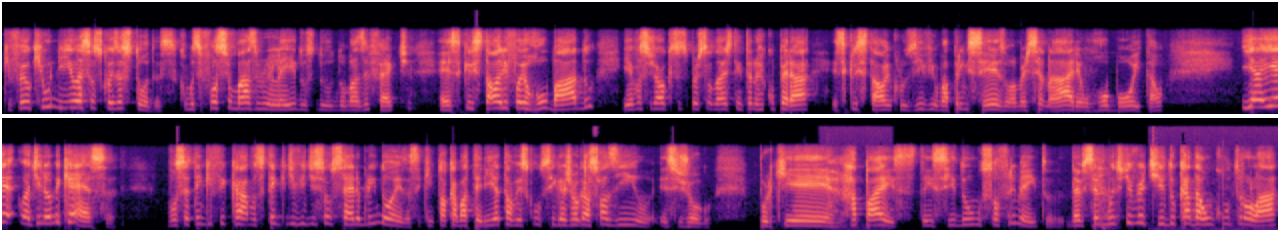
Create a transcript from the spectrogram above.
que foi o que uniu essas coisas todas. Como se fosse o Mass Relay do, do, do Mass Effect. Esse cristal ele foi roubado, e aí você joga com esses personagens tentando recuperar esse cristal, inclusive uma princesa, uma mercenária, um robô e tal. E aí a dinâmica é essa você tem que ficar, você tem que dividir seu cérebro em dois. Assim, quem toca bateria talvez consiga jogar sozinho esse jogo, porque rapaz, tem sido um sofrimento. Deve ser muito divertido cada um controlar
